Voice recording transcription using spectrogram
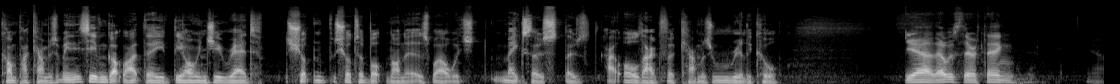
compact cameras. I mean, it's even got like the the orangey red shut shutter button on it as well, which makes those those old Agfa cameras really cool. Yeah, that was their thing. Yeah.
